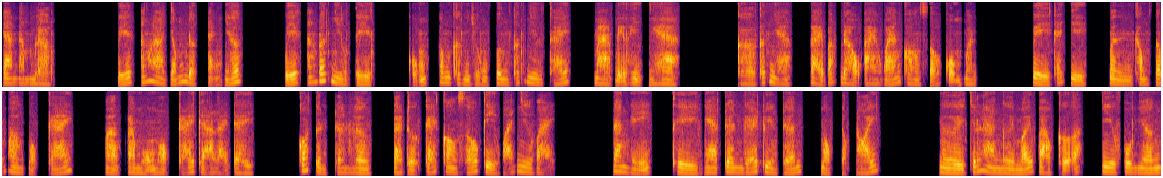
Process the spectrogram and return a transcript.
cha 5 lần. Biết hắn là giống đực hạng nhất, biết hắn rất nhiều tiền, cũng không cần dùng phương thức như thế mà biểu hiện nha. Cơ thất nhạc lại bắt đầu ai quán con số của mình. Vì cái gì mình không sớm hơn một cái, hoặc là muộn một cái cả lại đây. Có tình trên lưng ra được cái con số kỳ quái như vậy. Đang nghĩ thì nghe trên ghế truyền đến một giọng nói. Người chính là người mới vào cửa, nhiều phu nhân.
